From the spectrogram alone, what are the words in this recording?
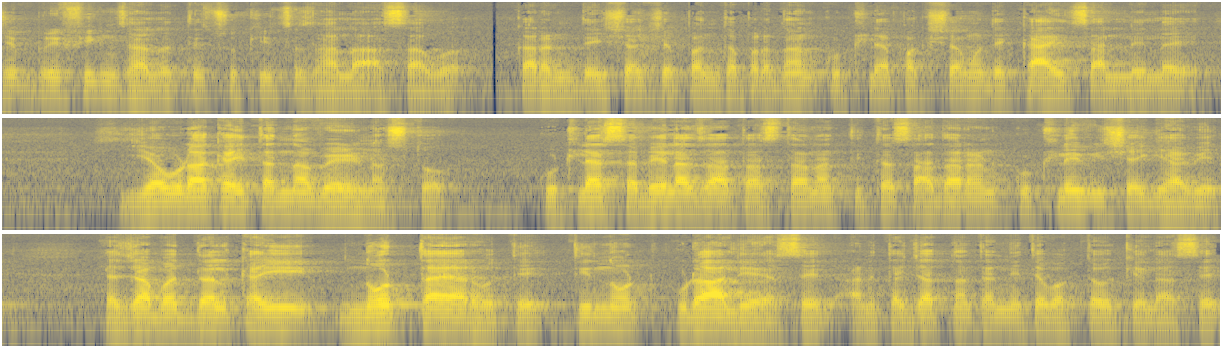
जे ब्रीफिंग झालं ते चुकीचं झालं असावं. कारण देशाचे पंतप्रधान कुठल्या पक्षामध्ये काय चाललेलं आहे एवढा काही त्यांना वेळ नसतो. कुठल्या सभेला जात असताना तिथं साधारण कुठले विषय घ्यावेत ह्याच्याबद्दल काही नोट तयार होते. ती नोट पुढं आली असेल आणि त्याच्यातनं त्यांनी ते वक्तव्य केलं असेल.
